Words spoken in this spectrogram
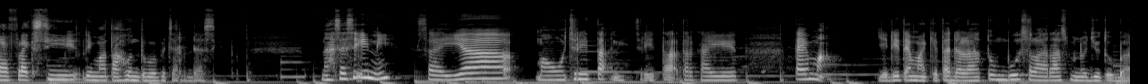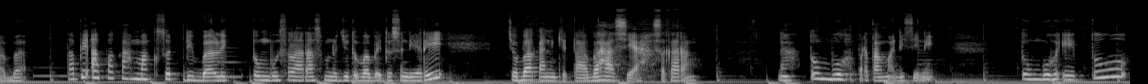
refleksi 5 tahun Baba Cerdas gitu. Nah, sesi ini saya mau cerita nih, cerita terkait tema jadi tema kita adalah tumbuh selaras menuju tubaba. Tapi apakah maksud dibalik tumbuh selaras menuju tubaba itu sendiri? Coba kan kita bahas ya sekarang. Nah, tumbuh pertama di sini. Tumbuh itu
